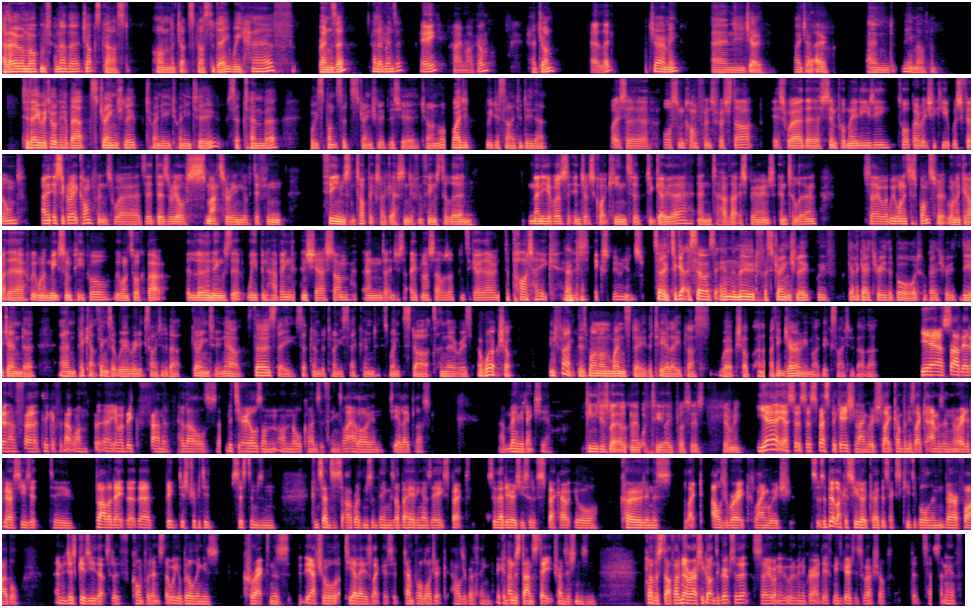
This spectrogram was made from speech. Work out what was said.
Hello and welcome to another JUXT Cast. On the JUXT Cast today, we have Renzo. Hello, Renzo. Hey, hi, Malcolm. Uh, John, Hello. Jeremy, and Joe. Hi, Joe. Hello. And me, Malcolm. Today, we're talking about Strange Loop 2022, September. We sponsored Strange Loop this year, John. What, why did we decide to do that? Well, it's an awesome conference for a start. It's where the Simple Made Easy taught by Rich Hickey was filmed. And it's a great conference where there's a real smattering of different themes and topics, I guess, and different things to learn. Many of us in are quite keen to, to go there and to have that experience and to learn. So we wanted to sponsor it. We want to go out there. We want to meet some people. We want to talk about the learnings that we've been having and share some and, and just open ourselves up and to go there and to partake in this experience. So, to get ourselves in the mood for Strange Loop, we're going to go through the board, we'll go through the agenda and pick out things that we're really excited about going to. Now, Thursday, September 22nd is when it starts, and there is a workshop. In fact, there's one on Wednesday, the TLA Plus workshop, and I think Jeremy might be excited about that. Yeah, sadly, I don't have uh, a ticket for that one, but uh, yeah, I'm a big fan of Hillel's uh, materials on on all kinds of things like Alloy and TLA Plus. Uh, maybe next year. Can you just let us know what TLA Plus is, Jeremy? Yeah, yeah. So it's a specification language. Like companies like Amazon or AWS use it to validate that their big distributed systems and consensus algorithms and things are behaving as they expect. So the idea is you sort of spec out your code in this like algebraic language. So it's a bit like a pseudocode that's executable and verifiable, and it just gives you that sort of confidence that what you're building is correct. And there's the actual TLA is like it's a temporal logic algebra thing. It can understand state transitions and clever stuff. I've never actually gotten to grips with it, so maybe it would have been a great idea for me to go to this workshop. But uh, certainly have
